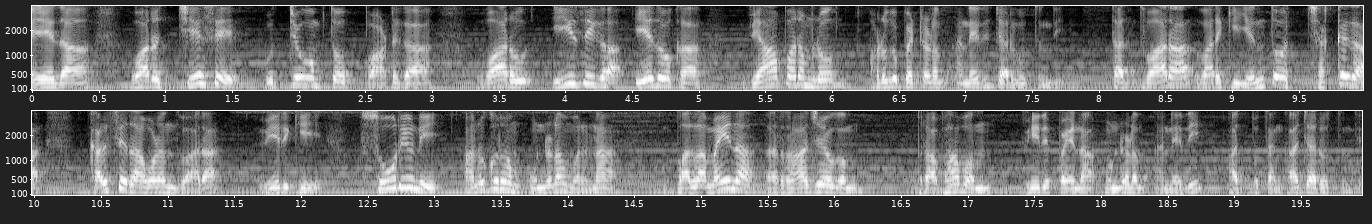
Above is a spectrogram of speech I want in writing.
లేదా వారు చేసే ఉద్యోగంతో పాటుగా వారు ఈజీగా ఏదో ఒక వ్యాపారంలో అడుగుపెట్టడం అనేది జరుగుతుంది. తద్వారా వారికి ఎంతో చక్కగా కలిసి రావడం ద్వారా వీరికి సూర్యుని అనుగ్రహం ఉండడం వలన బలమైన రాజయోగం ప్రభావం వీరిపైన ఉండడం అనేది అద్భుతంగా జరుగుతుంది.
